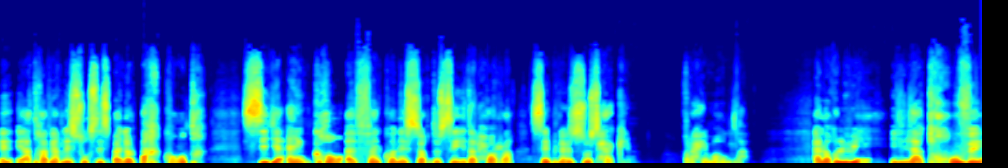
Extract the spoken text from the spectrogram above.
et, et à travers les sources espagnoles. Par contre, s'il y a un grand, un fin connaisseur de Sayyid al-Hurra, c'est Ibn Azzuz Hakim, rahimahullah. Alors lui, il a trouvé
